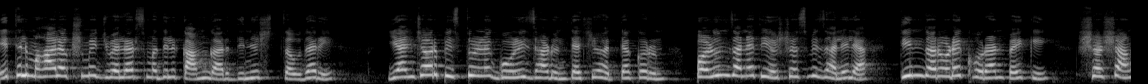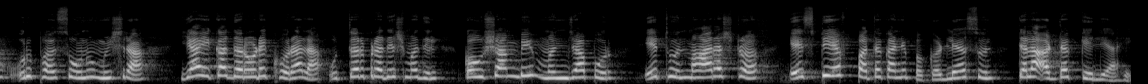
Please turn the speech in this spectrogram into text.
येथील महालक्ष्मी ज्वेलर्समधील कामगार दिनेश चौधरी यांच्यावर पिस्तूलने गोळी झाडून त्याची हत्या करून पळून जाण्यात यशस्वी झालेल्या तीन दरोडेखोरांपैकी शशांक उर्फ सोनू मिश्रा या एका दरोडेखोराला उत्तर प्रदेशमधील कौशांबी मंजापूर येथून महाराष्ट्र एस टी एफ पथकाने पकडले असून त्याला अटक केली आहे.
